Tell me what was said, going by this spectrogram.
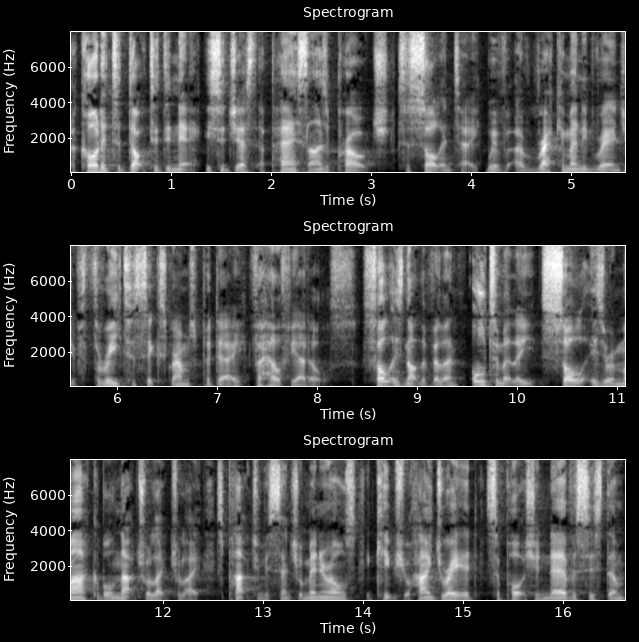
According to Dr. Dinick, he suggests a personalised approach to salt intake with a recommended range of 3 to 6 grams per day for healthy adults. Salt is not the villain. Ultimately, salt is a remarkable natural electrolyte. It's packed with essential minerals, it keeps you hydrated, supports your nervous system,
